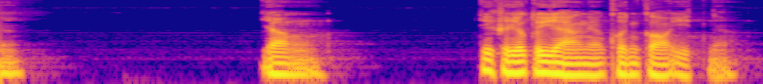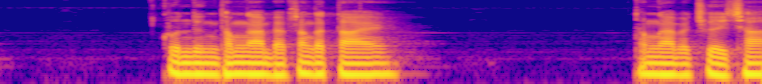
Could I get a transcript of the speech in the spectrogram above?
นะอย่างที่เคยยกตัวอย่างเนี่ยคนก่ออิฐเนี่ยคนหนึ่งทำงานแบบสังกตายทำงานแบบเฉยชา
